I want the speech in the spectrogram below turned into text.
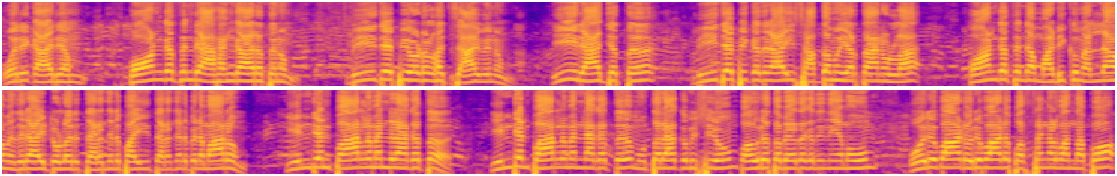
ഒരു കാര്യം കോൺഗ്രസിന്റെ അഹങ്കാരത്തിനും ബി ജെ പിയോടുള്ള ചായ്വിനും ഈ രാജ്യത്ത് ബി ജെ പിക്കെതിരായി ശബ്ദമുയർത്താനുള്ള കോൺഗ്രസിന്റെ മടിക്കും എല്ലാം എതിരായിട്ടുള്ള ഒരു തെരഞ്ഞെടുപ്പായി ഈ തെരഞ്ഞെടുപ്പിന് മാറും. ഇന്ത്യൻ പാർലമെന്റിനകത്ത് ഇന്ത്യൻ പാർലമെന്റിനകത്ത് മുത്തലാഖ് വിഷയവും പൗരത്വ ഭേദഗതി നിയമവും ഒരുപാട് ഒരുപാട് പ്രശ്നങ്ങൾ വന്നപ്പോൾ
